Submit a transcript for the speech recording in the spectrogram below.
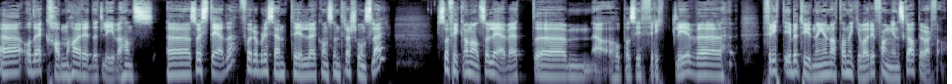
Eh, og det kan ha reddet livet hans. Eh, så i stedet for å bli sendt til konsentrasjonsleir, så fikk han altså leve et eh, ja, holdt på å si fritt liv. fritt i betydningen at han ikke var i fangenskap, i hvert fall.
